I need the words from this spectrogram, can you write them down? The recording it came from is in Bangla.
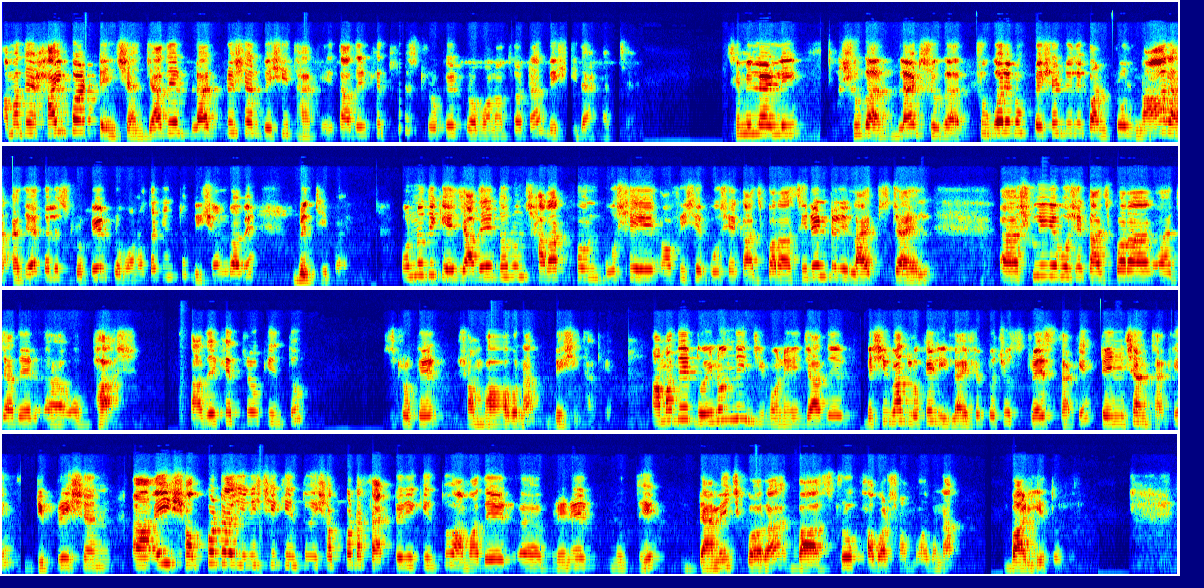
আমাদের হাইপার টেনশন যাদের ব্লাড প্রেশার বেশি থাকে, তাদের ক্ষেত্রে স্ট্রোকের প্রবণতাটা বেশি দেখা যায়। Similarly sugar blood sugar sugar এবং প্রেশার যদি কন্ট্রোল না রাখা যায়, তাহলে স্ট্রোকের প্রবণতা কিন্তু ভীষণভাবে বৃদ্ধি পায়। অন্যদিকে যাদের ধরুন সারাক্ষণ বসে অফিসে বসে কাজ করা সিডেন্টারি লাইফস্টাইল শুয়ে বসে কাজ করা যাদের অভ্যাস, তাদের ক্ষেত্রেও কিন্তু স্ট্রোকের সম্ভাবনা বেশি থাকে। আমাদের দৈনন্দিন জীবনে যাদের বেশিরভাগ লোকেরই লাইফে প্রচুর স্ট্রেস থাকে টেনশন থাকে ডিপ্রেশন এই সবকটা জিনিসই কিন্তু, এই সবকটা ফ্যাক্টরি কিন্তু আমাদের ব্রেনের মধ্যে ড্যামেজ করা বা স্ট্রোক হবার সম্ভাবনা বাড়িয়ে তোলে।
